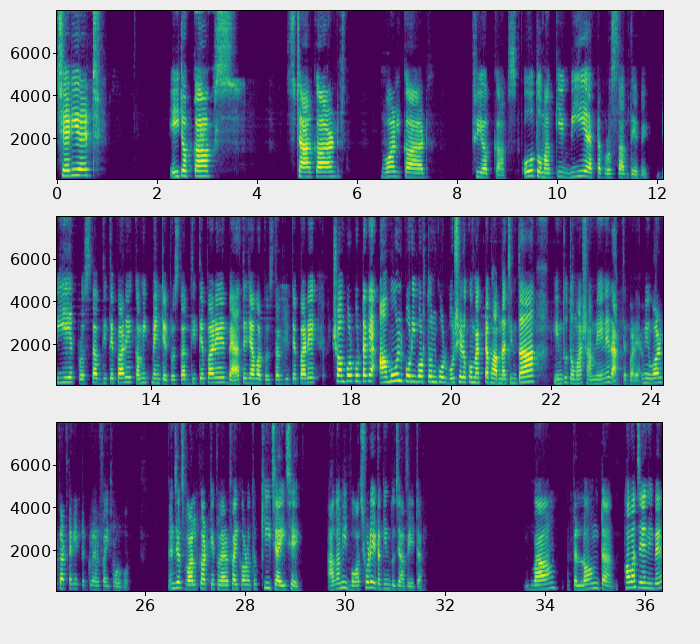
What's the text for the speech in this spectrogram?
Chariot eight of cups star card world card three of cups ও তোমাকে বিয়ের একটা প্রস্তাব দেবে। বিয়ের প্রস্তাব দিতে পারে কমিটমেন্টের প্রস্তাব দিতে পারে, বেড়াতে যাওয়ার প্রস্তাব দিতে পারে। সম্পর্কটাকে আমূল পরিবর্তন করব, সেরকম একটা ভাবনা চিন্তা কিন্তু তোমার সামনে এনে রাখতে পারে। আমি ওয়ার্ল্ড কার্ডটাকে একটা ক্লারিফাই করব। জাস্ট ওয়ার্ল্ড কার্ডকে ক্লারিফাই করো তো কি চাইছে? আগামী বছরে এটা কিন্তু যাবে এটা। বা একটা লং টার্ম ক্ষমা চেয়ে নিবে।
